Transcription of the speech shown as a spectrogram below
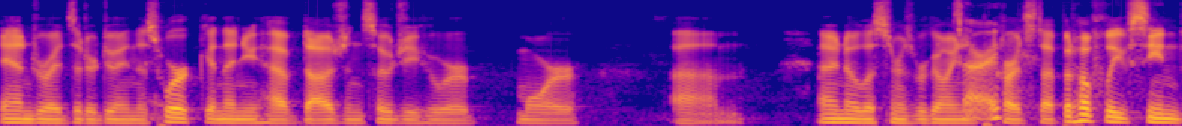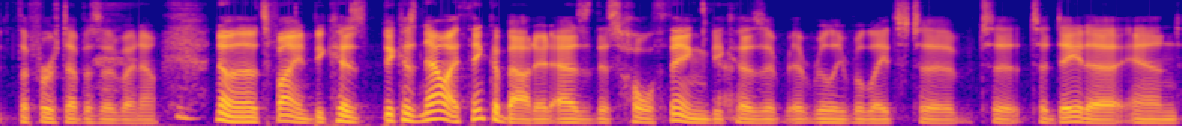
androids that are doing this work, and then you have Dahj and Soji who are more. Um, and I know listeners were going Sorry. into Picard stuff, but hopefully you've seen the first episode by now. No, that's fine because because now I think about it as this whole thing because it, it really relates to to, to data and.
